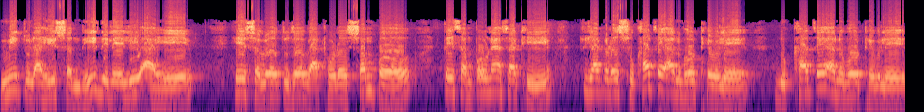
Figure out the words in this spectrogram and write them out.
मी तुला ही संधी दिलेली आहे. हे सगळं तुझं गाठोड संपव. ते संपवण्यासाठी तुझ्याकडं सुखाचे अनुभव ठेवलेत दुःखाचे अनुभव ठेवलेत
